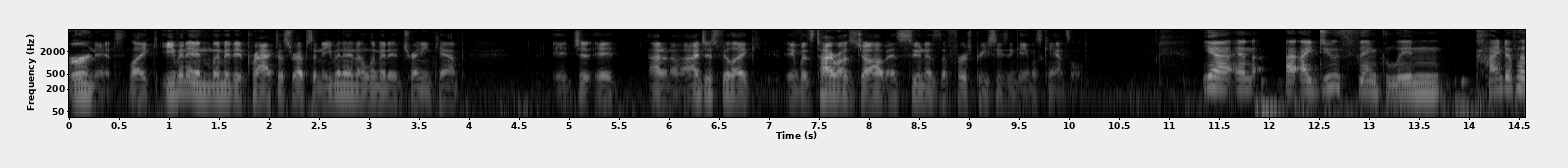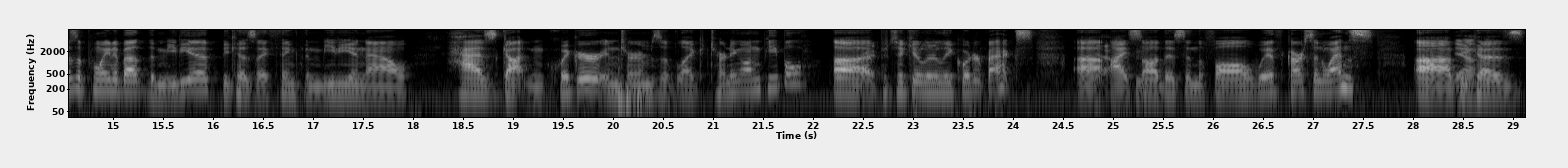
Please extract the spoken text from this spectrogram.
earn it. Like even in limited practice reps and even in a limited training camp, it just it I don't know. I just feel like it was Tyrod's job as soon as the first preseason game was canceled. Yeah, and I, I do think Lynn kind of has a point about the media because I think the media now has gotten quicker in terms of like turning on people, uh, Right. particularly quarterbacks. Uh, Yeah. I saw this in the fall with Carson Wentz uh, Yeah. because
